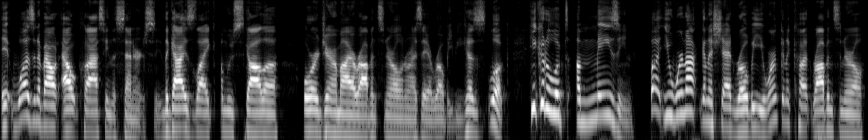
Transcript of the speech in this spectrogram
it wasn't about outclassing the centers. The guys like Muscala or Jeremiah Robinson Earl or Isaiah Roby. Because, look, he could have looked amazing, but you were not going to shed Roby, you weren't going to cut Robinson Earl,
